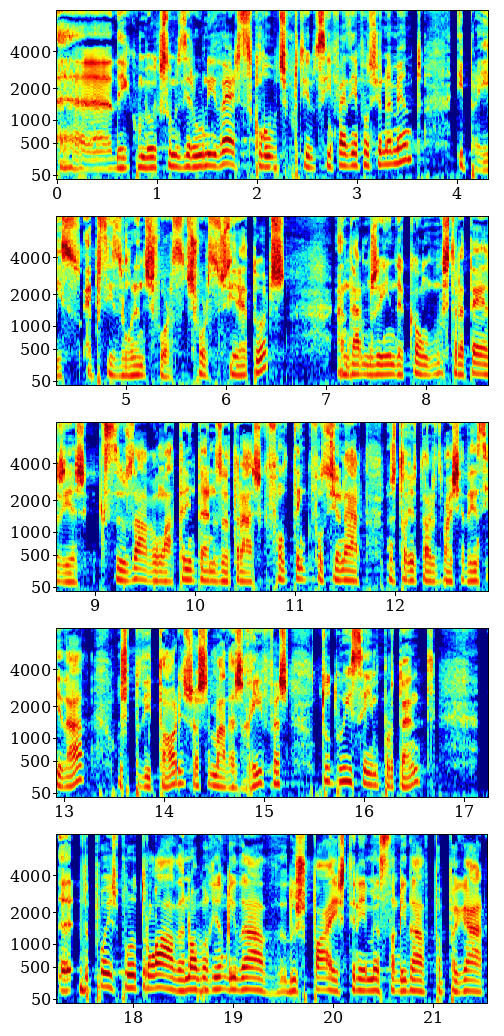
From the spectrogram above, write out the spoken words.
uh, como eu costumo dizer, o universo Clube Desportivo de Sinfãs em funcionamento e para isso é preciso um grande esforço, esforço dos diretores, andarmos ainda com estratégias que se usavam há 30 anos atrás, que têm que funcionar nos territórios de baixa densidade, os peditórios, as chamadas rifas, tudo isso é importante. Uh, depois, por outro lado, a nova realidade dos pais terem mensalidade para pagar,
